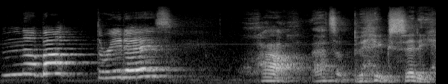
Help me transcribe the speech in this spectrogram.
About three days. Wow, that's a big city.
